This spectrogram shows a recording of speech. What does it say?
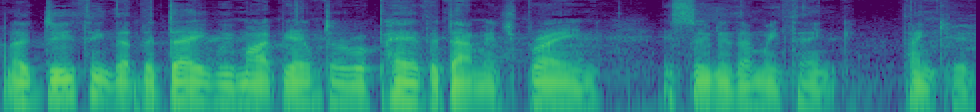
And I do think that the day we might be able to repair the damaged brain is sooner than we think. Thank you.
